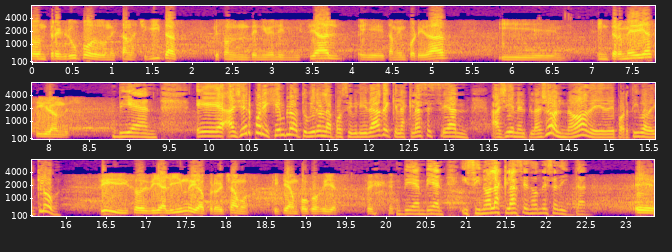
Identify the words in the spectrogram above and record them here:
Son tres grupos donde están las chiquitas, que son de nivel inicial, eh, también por edad, y intermedias y grandes. Bien. Eh, ayer, por ejemplo, tuvieron la posibilidad de que las clases sean allí en el playón, ¿no? De Deportivo del Club. Sí, hizo el día lindo y aprovechamos que quedan pocos días. Sí. Bien, bien. ¿Y si no, las clases dónde se dictan? Eh,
